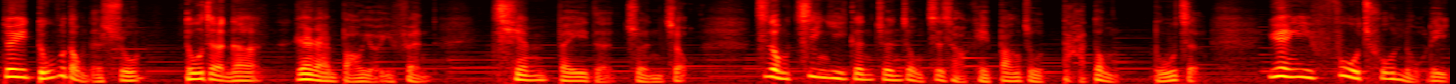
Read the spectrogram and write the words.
对于读不懂的书，读者呢仍然保有一份谦卑的尊重。这种敬意跟尊重，至少可以帮助打动读者，愿意付出努力，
